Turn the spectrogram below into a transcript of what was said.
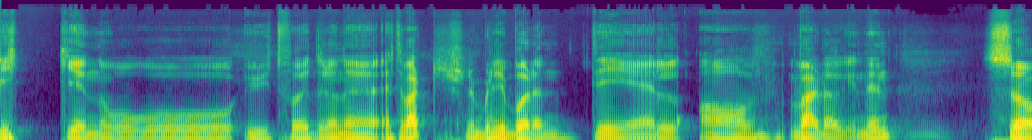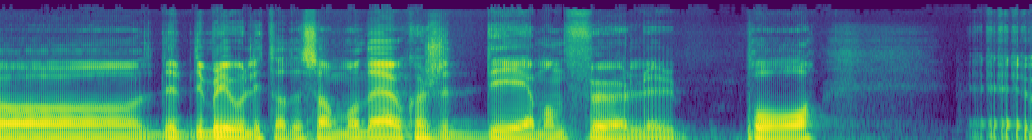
ikke noe utfordrende etter hvert. Det blir bare en del av hverdagen din. Så det, det blir jo litt av det samme, og det er jo kanskje det man føler på eh,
